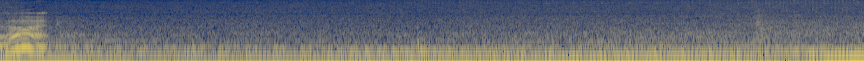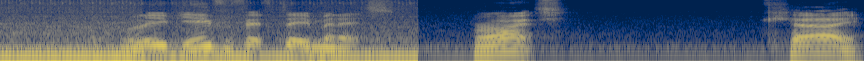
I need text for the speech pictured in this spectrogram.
All right. Leave you for 15 minutes. Right. Okay.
